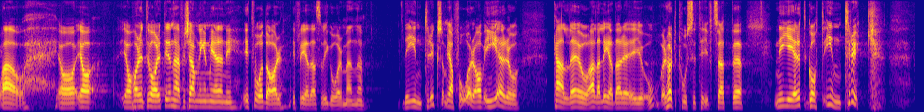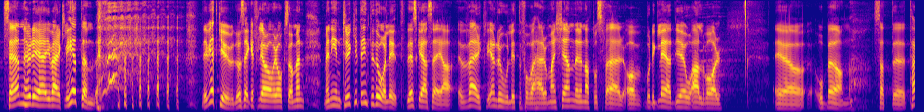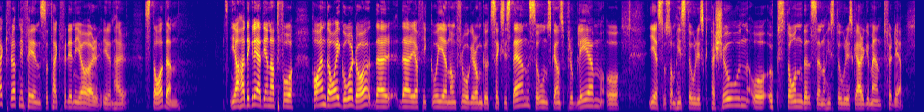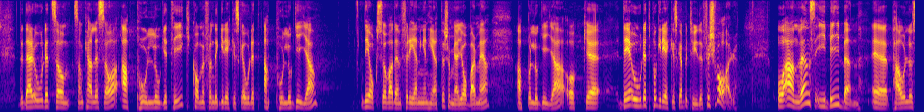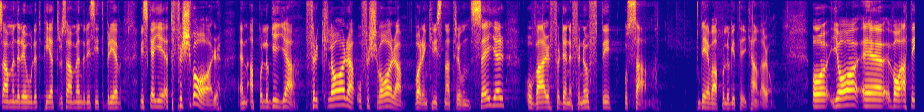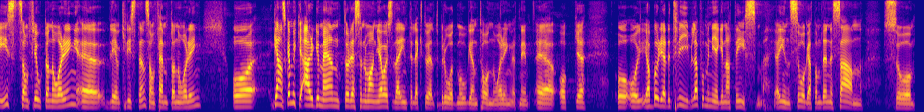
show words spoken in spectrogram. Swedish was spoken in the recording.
Wow. Ja, jag, jag har inte varit i den här församlingen mer än i, i två dagar, i fredags och igår, men eh, det intryck som jag får av er och Kalle och alla ledare är ju oerhört positivt. Så att eh, ni ger ett gott intryck. Sen hur det är i verkligheten, det vet Gud och säkert flera av er också. Men, men intrycket är inte dåligt, det ska jag säga. Verkligen roligt att få vara här och man känner en atmosfär av både glädje och allvar eh, och bön. Så att, eh, tack för att ni finns och tack för det ni gör i den här staden. Jag hade glädjen att få ha en dag igår då, där, där jag fick gå igenom frågor om Guds existens och ondskans problem och Jesus som historisk person och uppståndelsen och historiska argument för det. Det där ordet som, som Kalle sa, apologetik, kommer från det grekiska ordet apologia. Det är också vad den föreningen heter som jag jobbar med, apologia. Och eh, det ordet på grekiska betyder försvar och används i Bibeln. Eh, Paulus använder det ordet, Petrus använder det i sitt brev. Vi ska ge ett försvar, en apologia, förklara och försvara vad den kristna tron säger och varför den är förnuftig och sann. Det är vad apologetik handlar om. Och jag eh, var ateist som 14-åring, eh, blev kristen som 15-åring. Och ganska mycket argument och resonemang. Jag var ju sådär intellektuellt brådmogen tonåring vet ni. Eh, och, eh, och, och, jag började tvivla på min egen ateism. Jag insåg att om den är sann så,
